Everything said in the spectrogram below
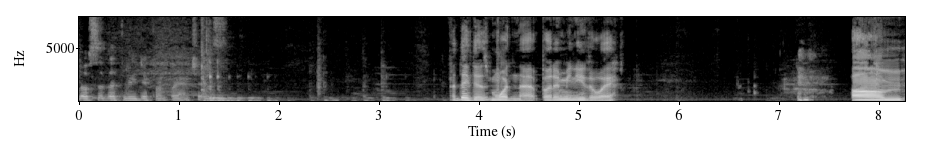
Those are the three different branches. I think there's more than that, but I mean, either way. Um,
